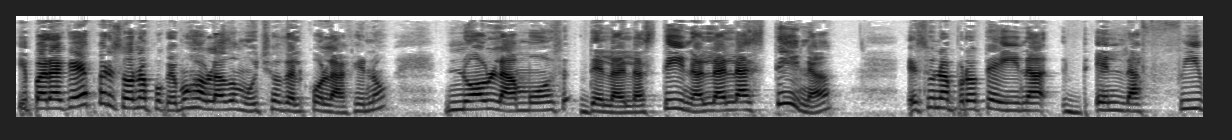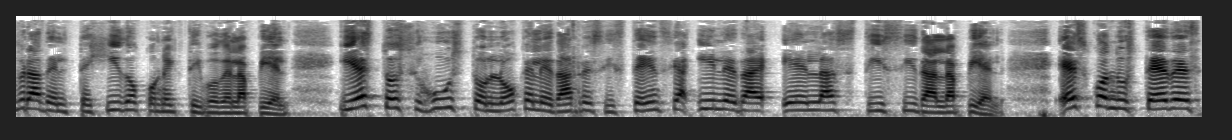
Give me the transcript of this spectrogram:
Y para aquellas personas, porque hemos hablado mucho del colágeno, no hablamos de la elastina. La elastina es una proteína en la fibra del tejido conectivo de la piel. Y esto es justo lo que le da resistencia y le da elasticidad a la piel. Es cuando ustedes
